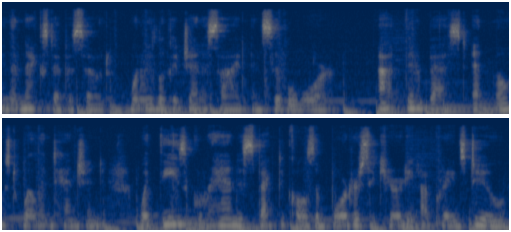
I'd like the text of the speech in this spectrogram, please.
in the next episode when we look at genocide and civil war at their best and most well intentioned, what these grand spectacles of border security upgrades do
